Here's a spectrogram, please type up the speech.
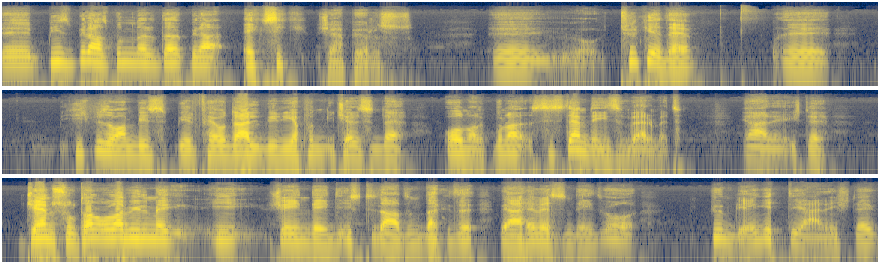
Ee, biz biraz bunları da biraz eksik şey yapıyoruz. Ee, Türkiye'de e, hiçbir zaman biz bir feodal bir yapının içerisinde olmadık. Buna sistem de izin vermedi. Yani işte Cem Sultan olabilme şeyindeydi, istidadındaydı veya hevesindeydi. O güm diye gitti yani işte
